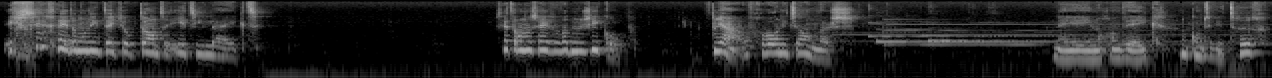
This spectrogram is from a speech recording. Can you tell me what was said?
Ik zeg helemaal niet dat je op tante Itty lijkt. Zet anders even wat muziek op. Ja, of gewoon iets anders. Nee, nog een week. Dan komt hij weer terug.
